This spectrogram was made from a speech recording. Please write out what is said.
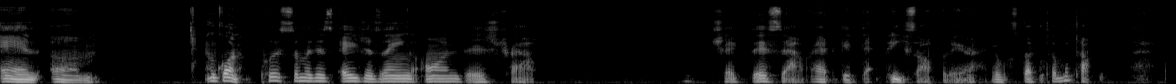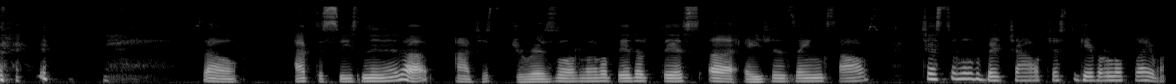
And um, I'm going to put some of this Asian Zing on this trout check this out. I had to get that piece off of there. It was stuck to my top. so, after seasoning it up, I just drizzle a little bit of this uh, Asian Zing sauce. Just a little bit, y'all, just to give it a little flavor.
